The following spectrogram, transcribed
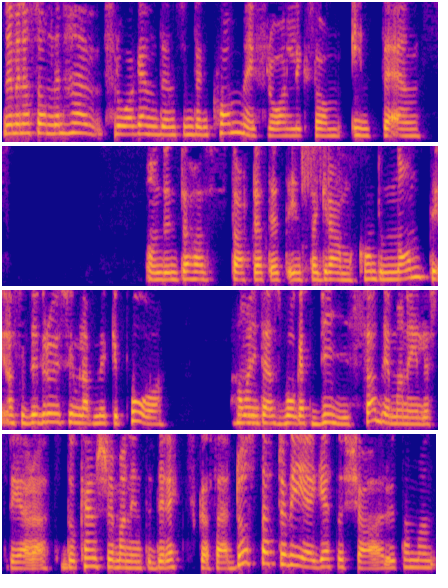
Nej, men alltså, om den här frågan, den som den kommer ifrån, liksom inte ens... Om du inte har startat ett Instagramkonto, någonting. Alltså, det beror ju så himla mycket på. Har man inte ens vågat visa det man har illustrerat, då kanske man inte direkt ska säga då startar vi eget och kör. Utan man,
